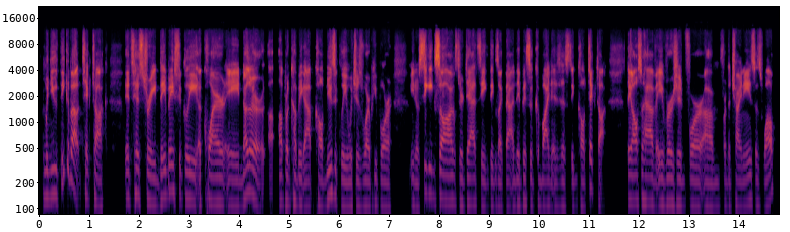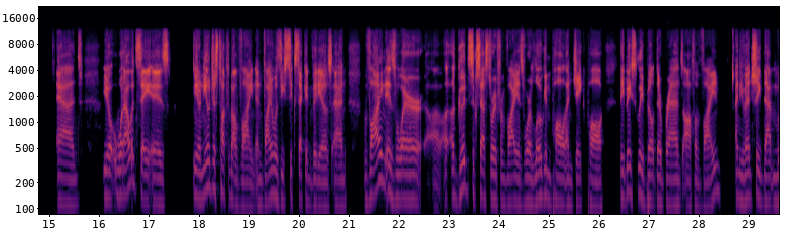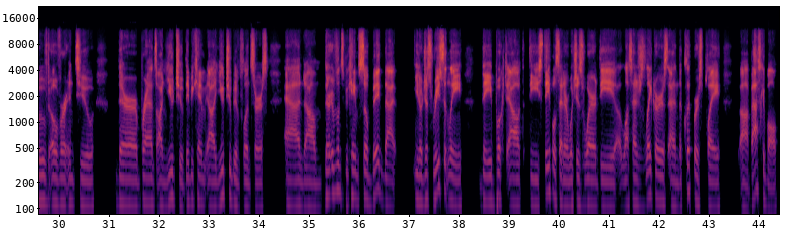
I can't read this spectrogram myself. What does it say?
when you think about TikTok, its history, they basically acquired another uh, up and coming app called Musical.ly, which is where people are, you know, singing songs, they're dancing, things like that, and they basically combined it into this thing called TikTok. They also have a version for um, for the Chinese as well. And you know what I would say is, you know, Neil just talked about Vine, and Vine was these six second videos, and Vine is where uh, a good success story from Vine is where Logan Paul and Jake Paul they basically built their brands off of Vine and eventually that moved over into their brands on YouTube. They became uh, YouTube influencers, and um, their influence became so big that you know just recently they booked out the Staples Center, which is where the Los Angeles Lakers and the Clippers play uh, basketball.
